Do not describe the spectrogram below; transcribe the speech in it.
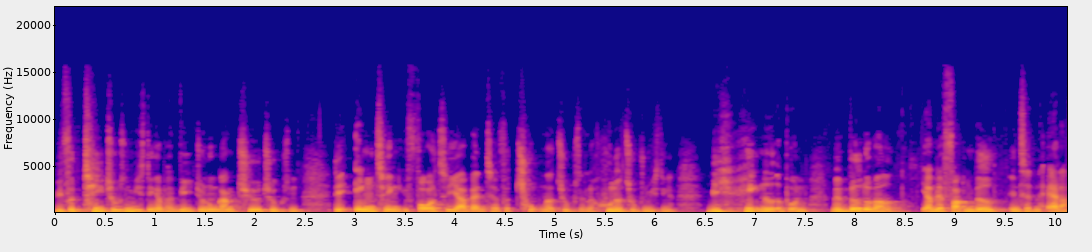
Vi får 10.000 visninger per video, nogle gange 20.000. Det er ingenting i forhold til, at jeg er vant til at få 200.000 eller 100.000 visninger. Vi er helt ned ad bunden. Men ved du hvad? Jeg bliver fucking ved, indtil den er der.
